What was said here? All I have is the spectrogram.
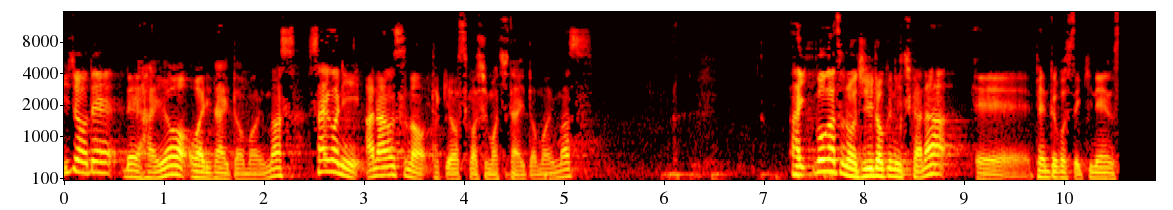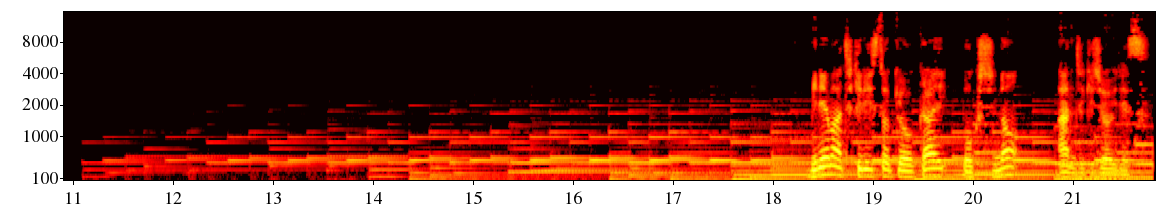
以上で礼拝を終わりたいと思います。最後にアナウンスの時を少し持ちたいと思います。はい、5月の16日から、えー、ペンテコステ記念峰町キリスト教会牧師の安食上位です。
